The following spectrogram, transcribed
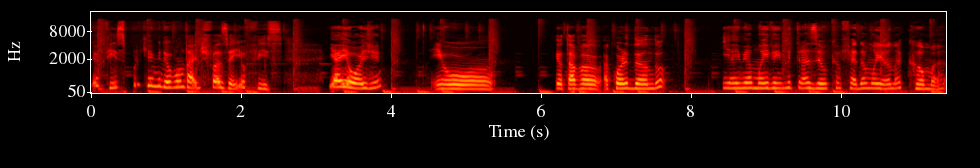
eu fiz porque me deu vontade de fazer e eu fiz. E aí hoje eu eu tava acordando e aí minha mãe veio me trazer o café da manhã na cama.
